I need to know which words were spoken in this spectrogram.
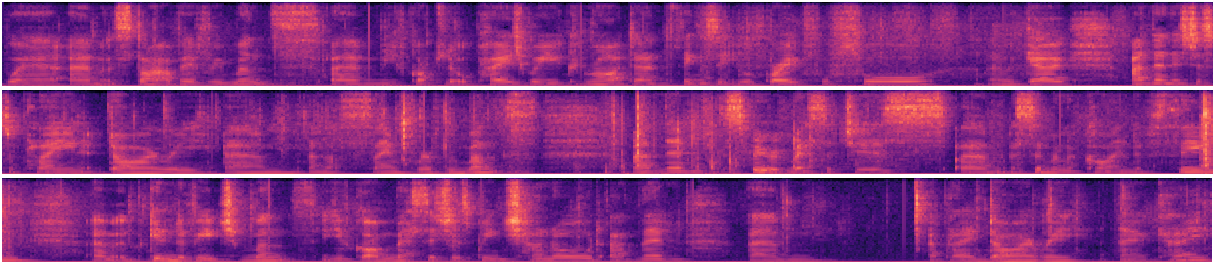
where um, at the start of every month, um, you've got a little page where you can write down things that you're grateful for. There we go. And then there's just a plain diary, um, and that's the same for every month. And then for the spirit messages, um, a similar kind of thing. Um, at the beginning of each month, you've got a message that's been channeled, and then um, a plain diary. Okay.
